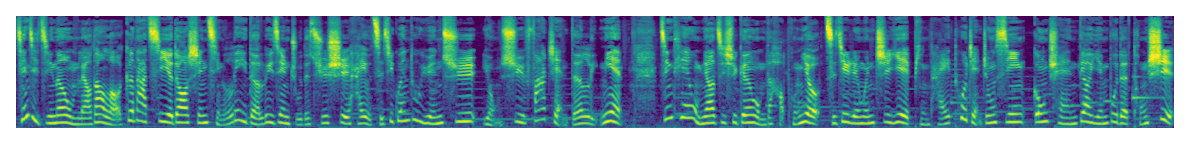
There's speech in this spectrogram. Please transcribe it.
前几集呢，我们聊到了各大企业都要申请 LEED 的绿建筑的趋势，还有慈济关渡园区永续发展的理念。今天我们要继续跟我们的好朋友慈济人文置业品牌拓展中心工传调研部的同事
